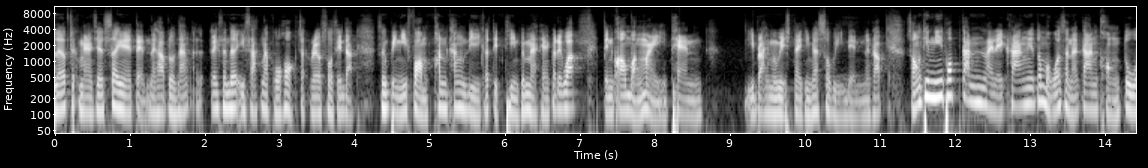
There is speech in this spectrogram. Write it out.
เลฟจากแมนเชสเตอร์ยูไนเต็ดนะครับรวมทั้งอเล็กซานเดอร์อิซักนาโพฮอกจากเรอัลโซเซดัตซึ่งปีนี้ฟอร์มค่อนข้างดีก็ติดทีมขึ้นมาแทนก็เรียกว่าเป็นความหวังใหม่แทนอิบราฮิโมวิชในทีมชาติสวีเดนนะครับสองทีมนี้พบกันหลาย ๆ ครั้งเนี่ยต้องบอกว่าสถานการณ์ของตัว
